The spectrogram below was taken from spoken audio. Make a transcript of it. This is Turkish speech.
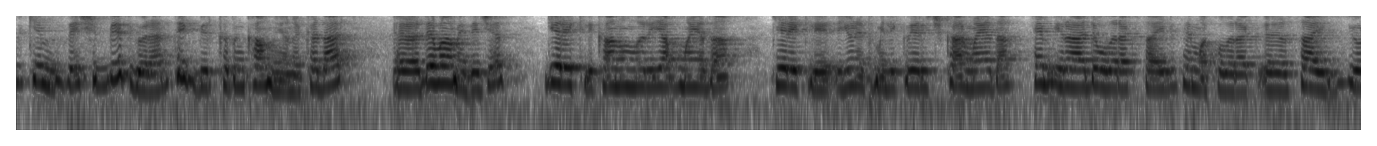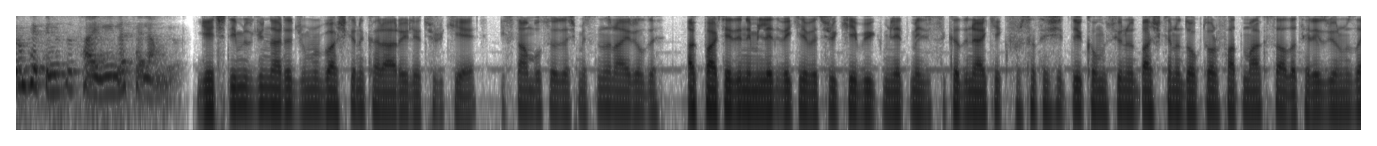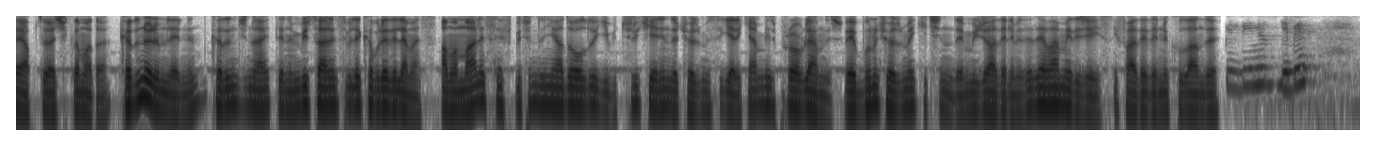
ülkemizde şiddet gören tek bir kadın kalmayana kadar e, devam edeceğiz. Gerekli kanunları yapmaya da, gerekli yönetmelikleri çıkarmaya da hem irade olarak sahibiz hem hak olarak e, sahibiz diyorum. Hepinizi saygıyla selamlıyorum. Geçtiğimiz günlerde Cumhurbaşkanı kararı ile Türkiye, İstanbul Sözleşmesi'nden ayrıldı. AK Parti Edirne Milletvekili ve Türkiye Büyük Millet Meclisi Kadın Erkek Fırsat Eşitliği Komisyonu Başkanı Doktor Fatma Aksal da televizyonumuza yaptığı açıklamada, kadın ölümlerinin, kadın cinayetlerinin bir tanesi bile kabul edilemez. Ama maalesef bütün dünyada olduğu gibi Türkiye'nin de çözmesi gereken bir problemdir ve bunu çözmek için de mücadelemize devam edeceğiz ifadelerini kullandı. Bildiğiniz gibi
